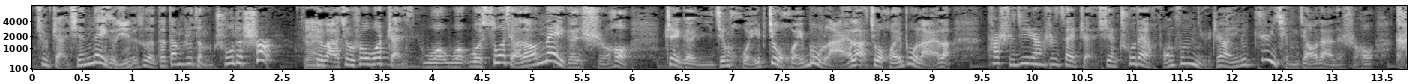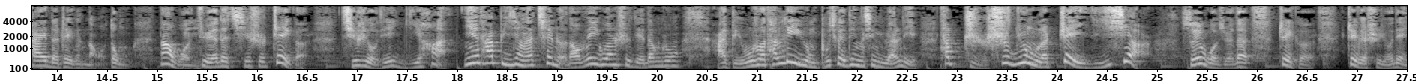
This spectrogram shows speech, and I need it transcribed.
就展现那个角色他当时怎么出的事儿。对吧？就是说我展我我我缩小到那个时候，这个已经回就回不来了，就回不来了。它实际上是在展现初代黄蜂女这样一个剧情交代的时候开的这个脑洞。那我觉得其实这个其实有些遗憾，因为它毕竟它牵扯到微观世界当中，哎，比如说它利用不确定性原理，它只是用了这一下所以我觉得这个这个是有点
